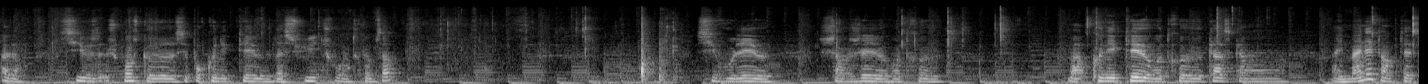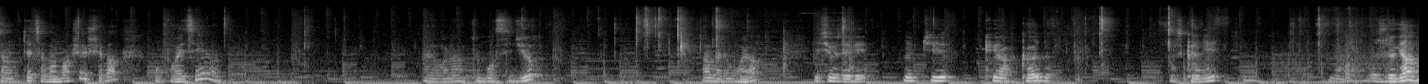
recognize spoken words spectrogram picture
Alors, si vous, je pense que c'est pour connecter euh, la Switch ou un truc comme ça. Si vous voulez euh, charger votre... Bah, connecter votre casque à, une manette, hein, peut-être hein, peut-être ça va marcher, je sais pas. On pourrait essayer. Hein. Alors là, moment c'est dur. Ah bah non, voilà. Ici, vous avez le petit QR code à scanner. Je le garde,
